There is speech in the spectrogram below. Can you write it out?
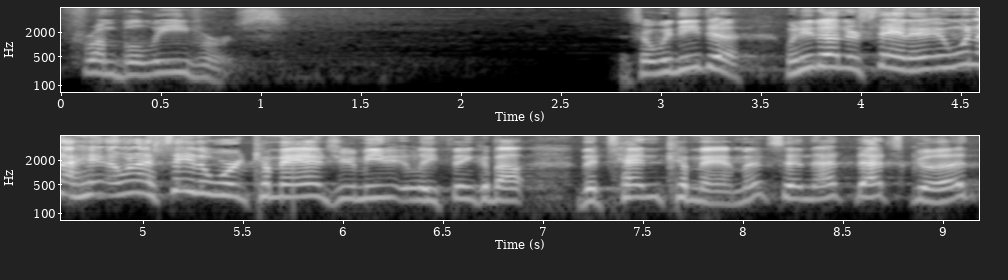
from believers. So we need to we need to understand. And when I when I say the word commands, you immediately think about the Ten Commandments, and that that's good.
